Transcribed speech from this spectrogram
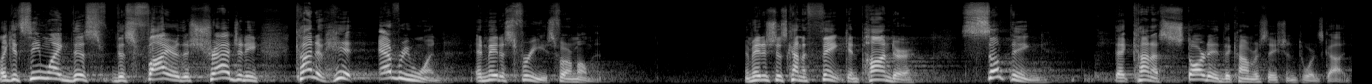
Like it seemed like this, this fire, this tragedy kind of hit everyone and made us freeze for a moment. It made us just kind of think and ponder something that kind of started the conversation towards God.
